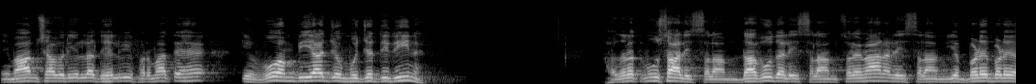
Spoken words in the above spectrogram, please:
امام شاہ ولی اللہ دہلوی فرماتے ہیں کہ وہ امبیا جو مجدین ہیں۔ حضرت موسیٰ علیہ السلام داود علیہ السلام، سلیمان علیہ السلام، یہ بڑے بڑے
